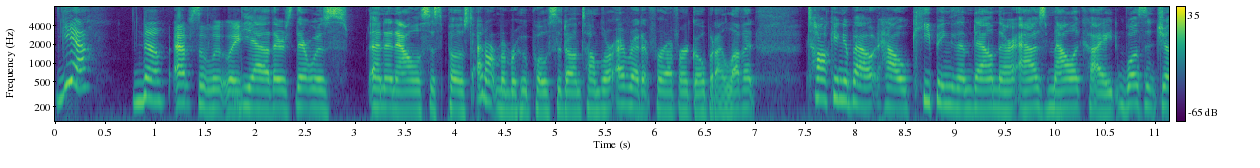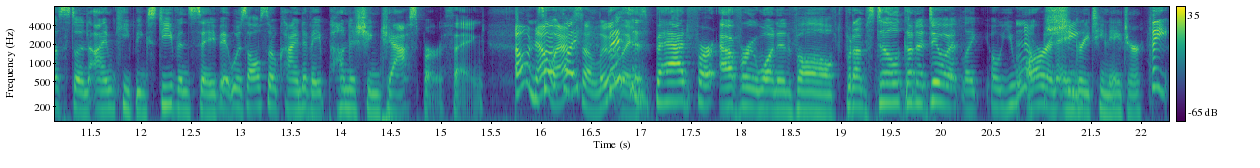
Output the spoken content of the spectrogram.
Yeah. No, absolutely. Yeah, there's there was an analysis post. I don't remember who posted on Tumblr. I read it forever ago, but I love it. Talking about how keeping them down there as Malachite wasn't just an I'm keeping Steven safe. It was also kind of a punishing Jasper thing. Oh no, So it's like, absolutely. this is bad for everyone involved, but I'm still gonna do it. Like, oh, you are an she- angry teenager. they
